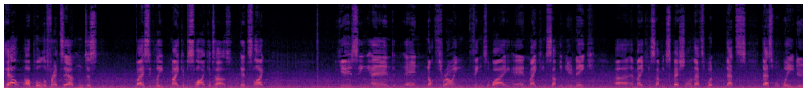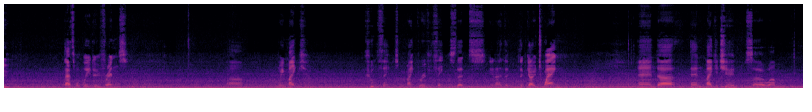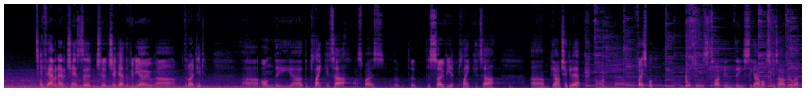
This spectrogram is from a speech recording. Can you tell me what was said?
hell, I'll pull the frets out and just basically make them slide guitars. It's like using and and not throwing things away and making something unique uh, and making something special. And that's what that's that's what we do. That's what we do, friends. Um, we make cool things. We make groovy things that you know that, that go twang and uh, and make a tune. So um, if you haven't had a chance to, to check out the video um, that I did uh, on the uh, the plank guitar, I suppose the, the, the Soviet plank guitar um, go and check it out on uh, Facebook. All you got to do is type in the Cigar Box Guitar Builder.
